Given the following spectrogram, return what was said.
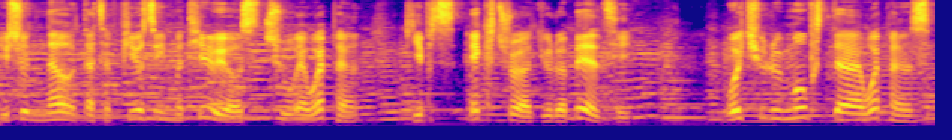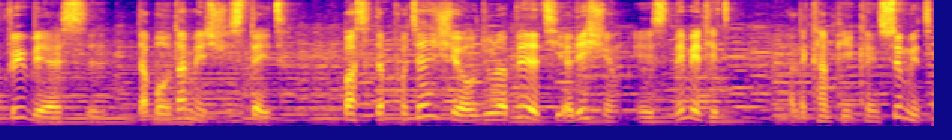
you should know that fusing materials to a weapon gives extra durability, which removes the weapon's previous double damage state, but the potential durability addition is limited and can be consumed,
